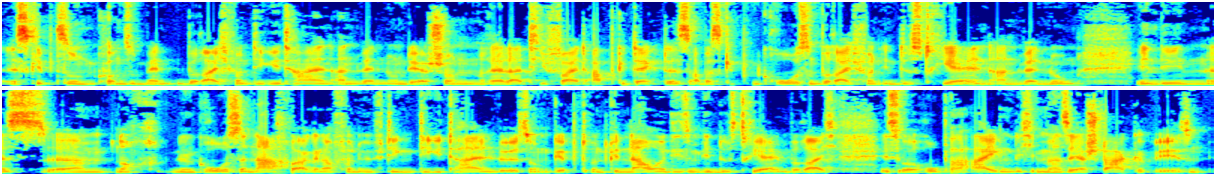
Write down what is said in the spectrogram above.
es gibt so einen Konsumentenbereich von digitalen Anwendungen, der schon relativ weit abgedeckt ist, aber es gibt einen großen Bereich von industriellen Anwendungen, in denen es ähm, noch eine große Nachfrage nach vernünftigen digitalen Lösungen gibt. Und genau in diesem industriellen Bereich ist Europa eigentlich immer sehr stark gewesen.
